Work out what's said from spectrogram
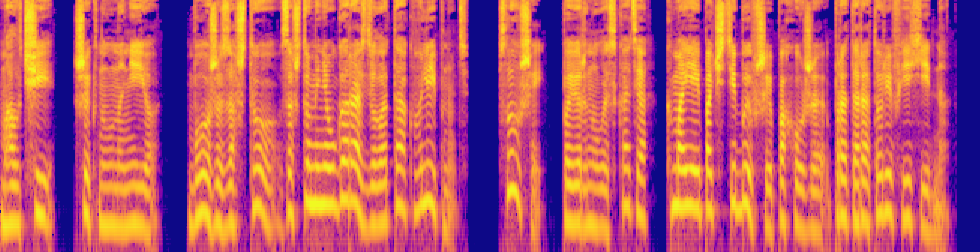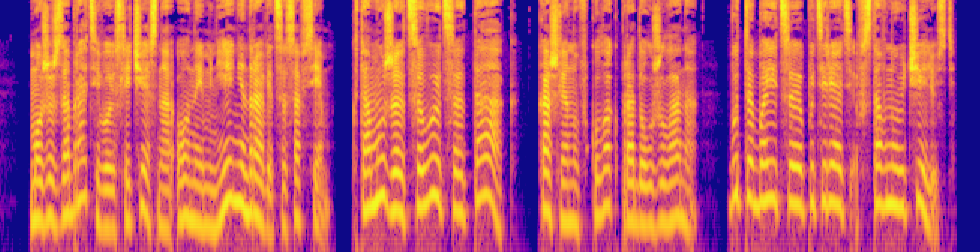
«Молчи!» — шикнул на нее. «Боже, за что? За что меня угораздило так влипнуть?» «Слушай», — повернулась Катя к моей почти бывшей, похоже, протараторив ехидно. «Можешь забрать его, если честно, он и мне не нравится совсем. К тому же целуется так...» Кашлянув в кулак, продолжила она. «Будто боится потерять вставную челюсть».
